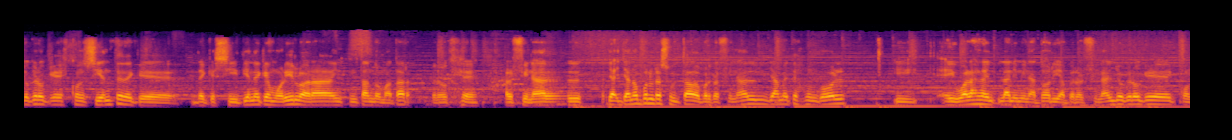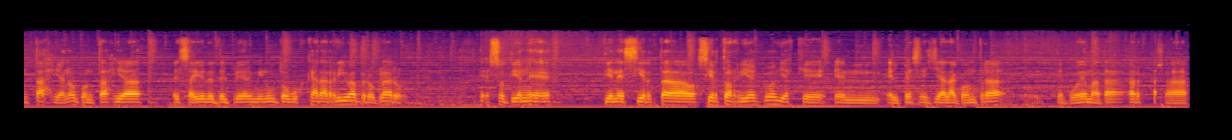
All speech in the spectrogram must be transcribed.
yo creo que es consciente de que, de que si tiene que morir lo hará intentando matar, pero que al final, ya, no por el resultado, porque al final ya metes un gol y, e igualas la, la, eliminatoria, pero al final yo creo que contagia, ¿no? Contagia el salir desde el primer minuto, buscar arriba, pero claro, eso tiene, tiene cierta, ciertos riesgos y es que el, el PSG a la contra eh, te puede matar, o sea,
